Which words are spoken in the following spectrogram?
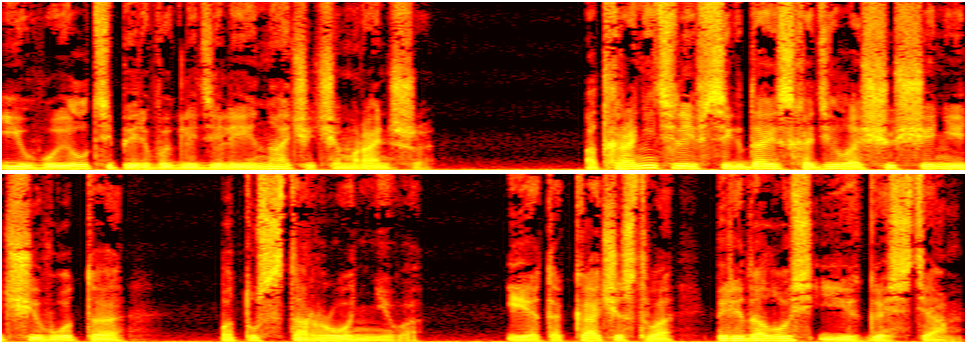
и Уилл теперь выглядели иначе, чем раньше. От хранителей всегда исходило ощущение чего-то потустороннего, и это качество передалось и их гостям.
